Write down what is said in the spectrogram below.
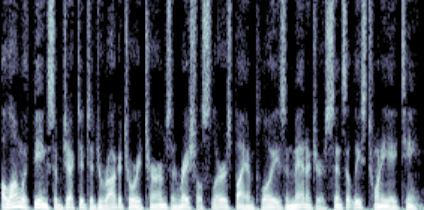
along with being subjected to derogatory terms and racial slurs by employees and managers since at least 2018.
